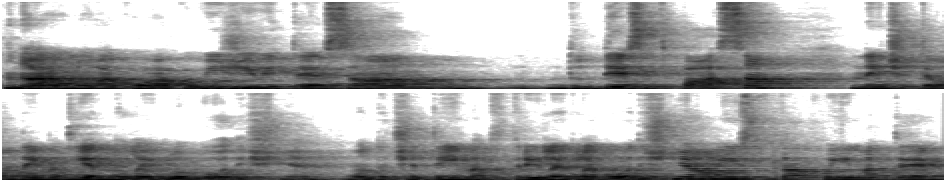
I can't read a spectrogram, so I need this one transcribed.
Naravno, ako, ako vi živite sa do 10 pasa, nećete onda imati jedno leglo godišnje. Onda ćete imati tri legla godišnje, ali isto tako imate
